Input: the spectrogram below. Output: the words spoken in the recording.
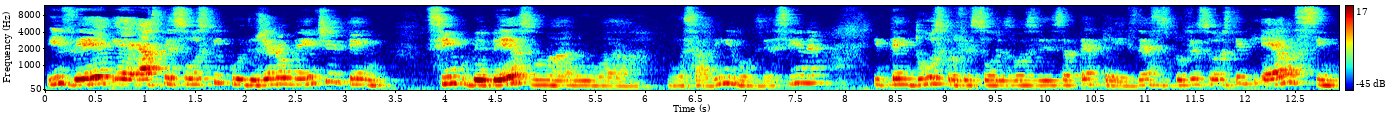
e ver é, as pessoas que cuidam. Geralmente tem cinco bebês numa, numa, numa salinha, vamos dizer assim, né? E tem duas professoras, ou às vezes até três, né? Essas professoras têm que, elas sim,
